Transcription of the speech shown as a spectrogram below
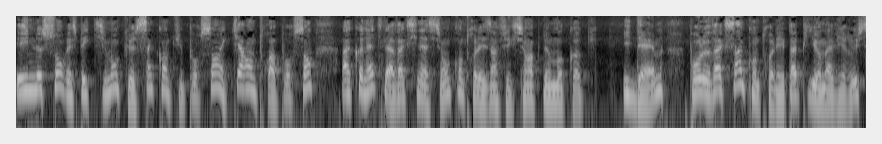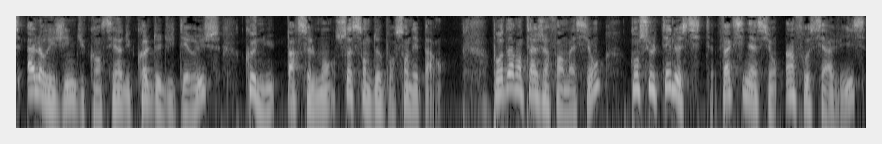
et ils ne sont respectivement que 58% et 43% à connaître la vaccination contre les infections à pneumocoques. Idem pour le vaccin contre les papillomavirus à l'origine du cancer du col de l'utérus, connu par seulement 62% des parents. Pour davantage d'informations, consultez le site Vaccination Info Service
